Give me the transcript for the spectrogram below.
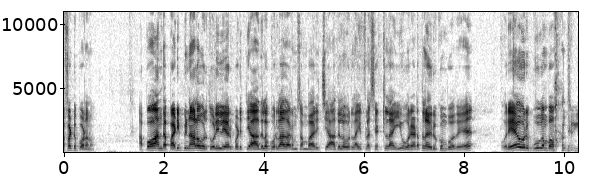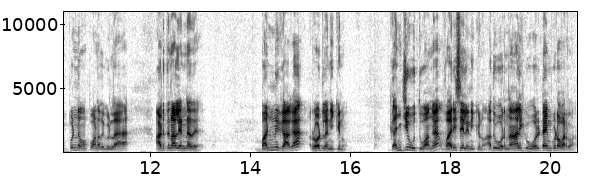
எஃபர்ட் போடணும்? அப்போது அந்த படிப்பினால் ஒரு தொழில் ஏற்படுத்தி அதில் பொருளாதாரம் சம்பாரித்து அதில் ஒரு லைஃப்பில் செட்டில் ஆகி ஒரு இடத்துல இருக்கும்போது ஒரே ஒரு பூகம்பம் வந்து இப்படின்னு நம்ம அடுத்த நாள் என்னது? பன்னுக்காக ரோட்டில் நிற்கணும் கஞ்சி ஊற்றுவாங்க வரிசையில் நிற்கணும் அது ஒரு நாளைக்கு ஒரு டைம் கூட வரலாம்.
